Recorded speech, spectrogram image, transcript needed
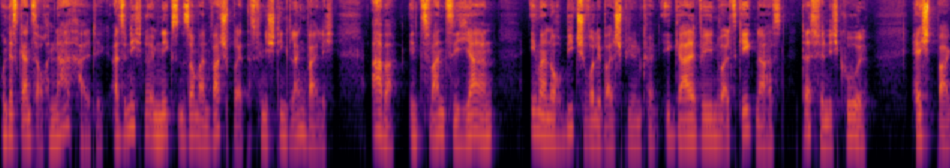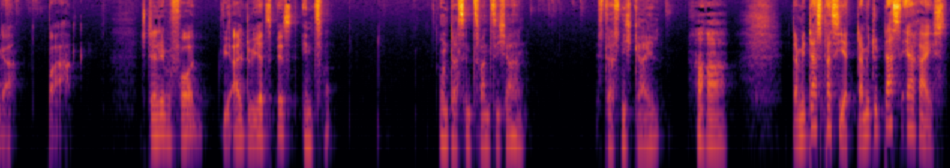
Und das Ganze auch nachhaltig. Also nicht nur im nächsten Sommer ein Waschbrett, das finde ich stinklangweilig. Aber in 20 Jahren immer noch Beachvolleyball spielen können, egal wen du als Gegner hast. Das finde ich cool. Hechtbagger. Boah. Stell dir vor, wie alt du jetzt bist in zwei und das in 20 Jahren. Ist das nicht geil? Haha. damit das passiert, damit du das erreichst,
